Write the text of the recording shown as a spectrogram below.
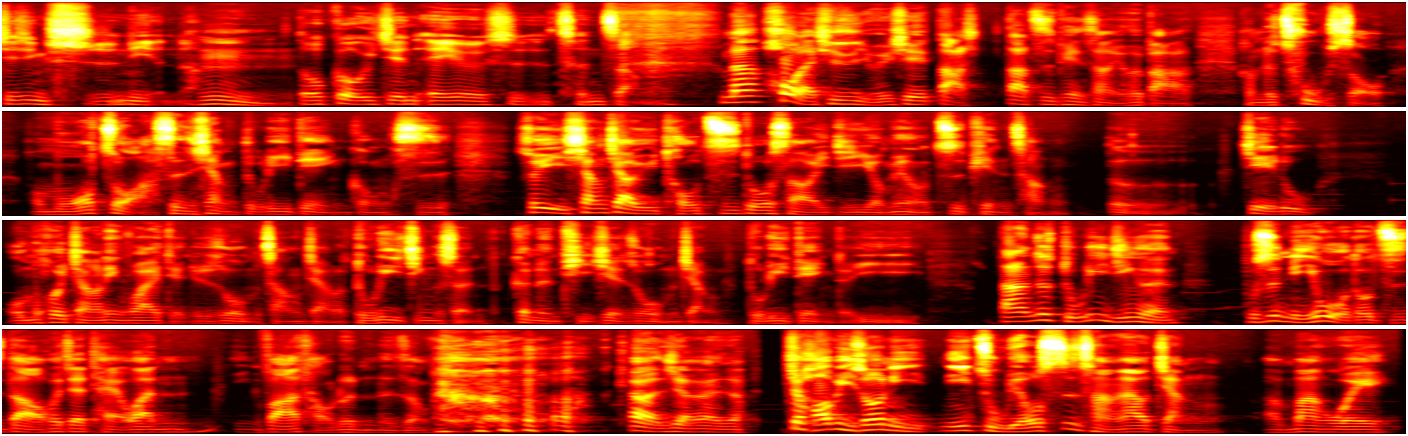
接近十年了，嗯，都够一间 A 二是成长。那后来其实有一些大大制片商也会把他们的触手和魔爪伸向独立电影公司，所以相较于投资多少以及有没有制片厂的介入，我们会讲另外一点，就是说我们常常讲的独立精神，更能体现说我们讲独立电影的意义。当然，这独立精神。不是你我都知道会在台湾引发讨论的那种，开玩笑，开玩笑。就好比说，你你主流市场要讲啊，漫威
